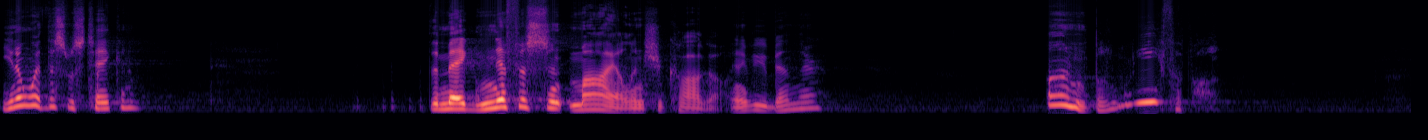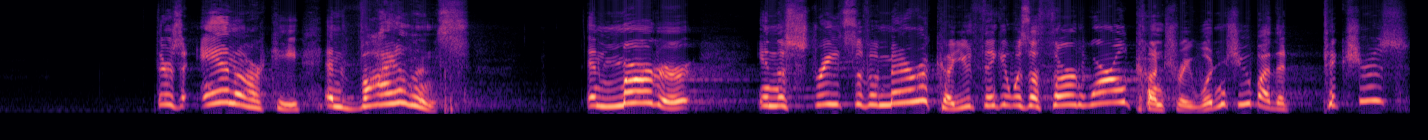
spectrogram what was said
You know where this was taken? The Magnificent Mile in Chicago. Any of you been there? Unbelievable. There's anarchy and violence and murder in the streets of America. You'd think it was a third world country, wouldn't you, by the pictures?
